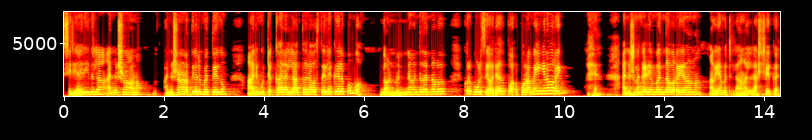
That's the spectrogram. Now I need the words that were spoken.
ശരിയായ രീതിയിലാണ് അന്വേഷണമാണോ? അന്വേഷണം നടത്തി വരുമ്പോഴത്തേക്കും ആരും കുറ്റക്കാരല്ലാത്ത ഒരവസ്ഥയിലേക്ക് ചിലപ്പം പോവാം. ഗവൺമെന്റിന് തന്നെ തന്നെയുള്ള കുറേ പോളിസി അവർ പുറമേ ഇങ്ങനെ പറയും. അന്വേഷണം കഴിയുമ്പോൾ എന്താ പറയുന്നതെന്ന് അറിയാൻ പറ്റില്ല. ആണല്ലോ രാഷ്ട്രീയക്കാർ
